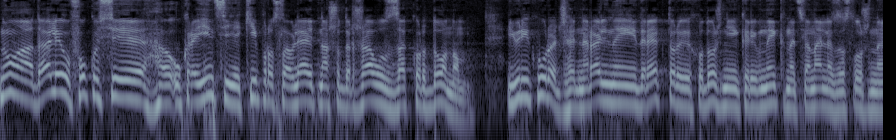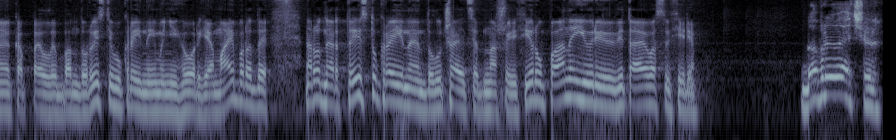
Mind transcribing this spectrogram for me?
Ну а далі у фокусі е, українці, які прославляють нашу державу за кордоном. Юрій Курач, генеральний директор і художній керівник національно заслуженої капели бандуристів України імені Георгія Майбороди, народний артист України, долучається до нашого ефіру. Пане Юрію, вітаю вас в ефірі. Добрий вечір.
